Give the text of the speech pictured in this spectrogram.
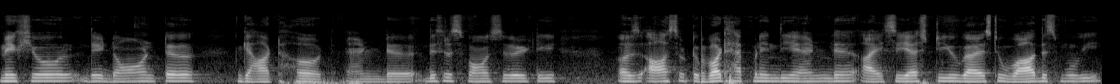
make sure they don't uh, get hurt, and uh, this responsibility is also to what happened in the end. I suggest to you guys to watch this movie,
